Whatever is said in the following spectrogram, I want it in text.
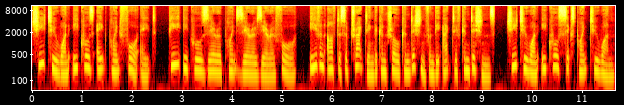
Chi 21 equals 8.48, P equals 0.004, even after subtracting the control condition from the active conditions, G21 equals 6.21,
